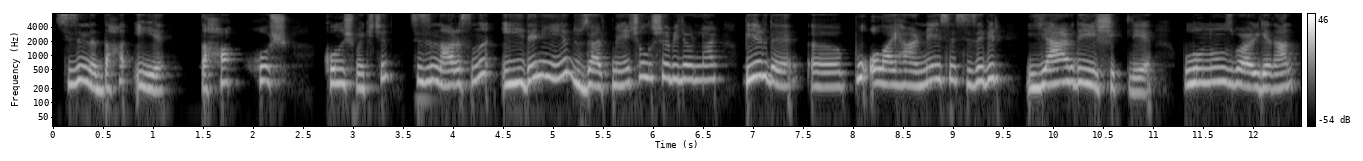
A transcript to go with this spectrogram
sizinle daha iyi, daha hoş konuşmak için sizinle arasını iyiden iyiye düzeltmeye çalışabilirler. Bir de e, bu olay her neyse size bir yer değişikliği, bulunduğunuz bölgeden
